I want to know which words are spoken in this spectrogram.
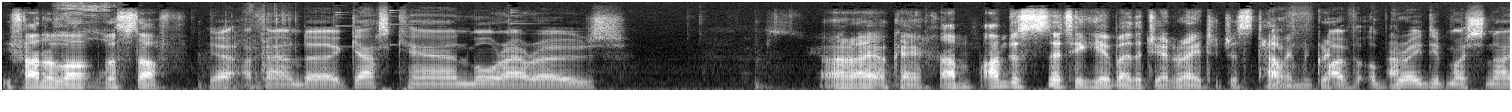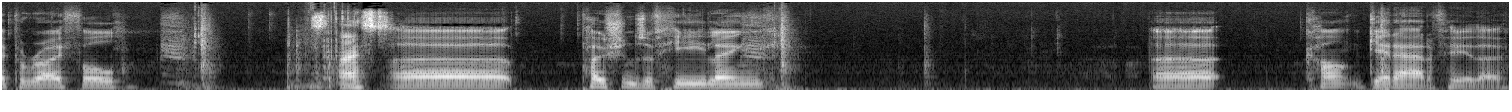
You found a lot of stuff. Yeah, I found a gas can, more arrows. All right, okay. I'm I'm just sitting here by the generator, just having the I've, great. I've upgraded my sniper rifle. It's nice. Uh, potions of healing. Uh, can't get out of here though.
